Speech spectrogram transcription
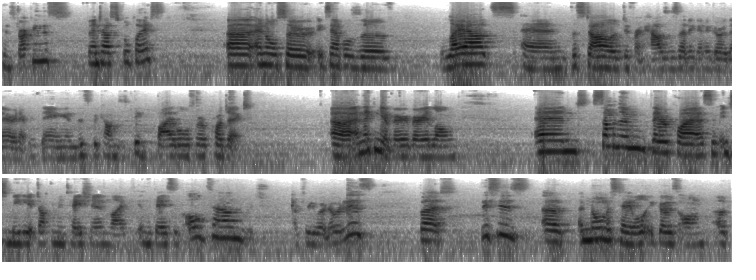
constructing this fantastical place, uh, and also examples of layouts and the style of different houses that are going to go there and everything, and this becomes this big bible for a project. Uh, and they can get very, very long. And some of them, they require some intermediate documentation, like in the case of Old Town, which I'm sure you won't know what it is, but this is an enormous table. It goes on of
